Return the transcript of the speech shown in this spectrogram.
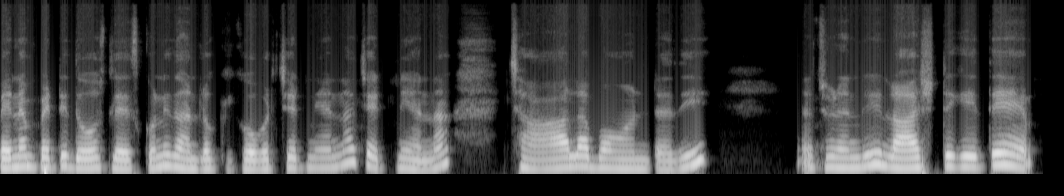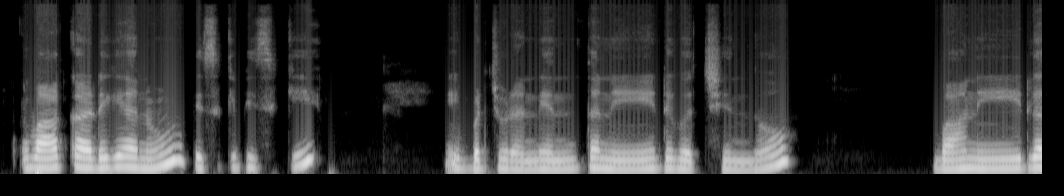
పెనం పెట్టి దోసలేసుకొని దాంట్లోకి కొబ్బరి చట్నీ అన్నా, చట్నీ అన్నా చాలా బావుంటది. చూడండి లాస్ట్‌కైతే బాగా కడిగాను పిసికి పిసికి. ఇప్పుడు చూడండి ఎంత నీట్‌గొచ్చిందో. బా నీట్‌గా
